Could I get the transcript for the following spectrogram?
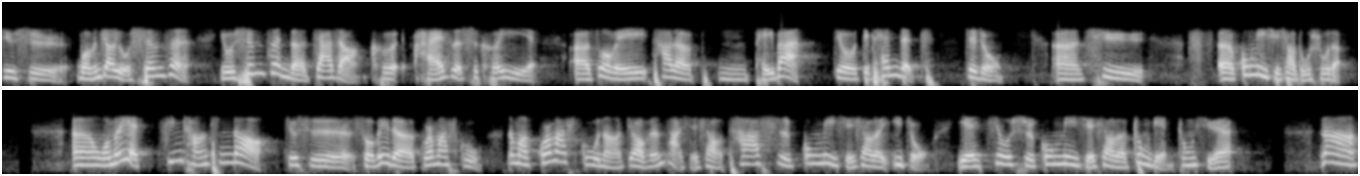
就是我们叫有身份。有身份的家长可孩子是可以呃作为他的嗯陪伴，就 dependent 这种呃去呃公立学校读书的。嗯、我们也经常听到就是所谓的 grammar school。那么 grammar school 呢叫文法学校，它是公立学校的一种，也就是公立学校的重点中学。那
